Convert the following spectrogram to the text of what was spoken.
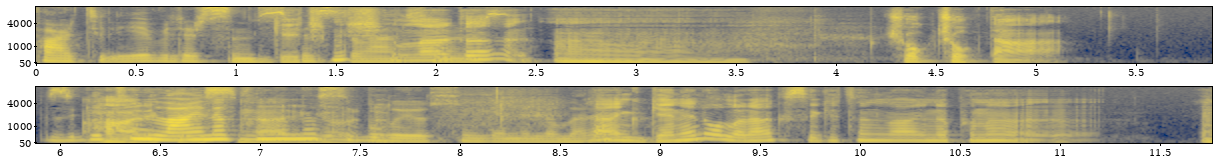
partileyebilirsiniz. Geçmiş yıllarda ıı, çok çok daha Ziget'in line-up'ını nasıl gördüm. buluyorsun genel olarak? Yani genel olarak Ziget'in line-up'ını e,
